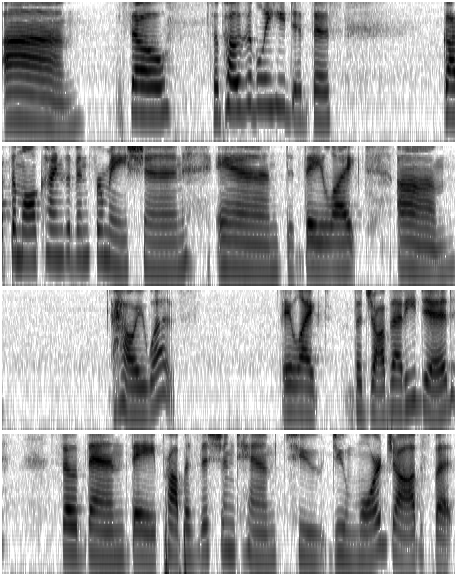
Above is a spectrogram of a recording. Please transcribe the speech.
Um, so supposedly he did this, got them all kinds of information, and they liked um, how he was. They liked the job that he did so then they propositioned him to do more jobs, but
